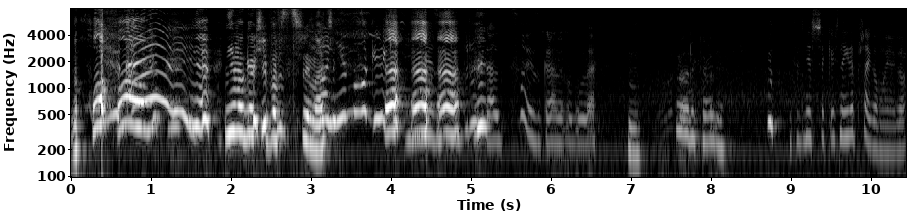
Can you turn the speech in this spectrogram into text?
No, ho, ho, nie, nie mogę się No powstrzymać. nie mogę! Jezu, brutal. Co jest grane w ogóle? Sorry, Klaudia. Pewnie jeszcze jakiegoś najlepszego mojego.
